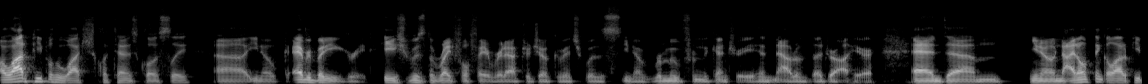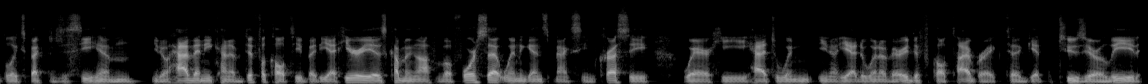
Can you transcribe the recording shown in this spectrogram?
a lot of people who watch cl- tennis closely. Uh, you know, everybody agreed he was the rightful favorite after Djokovic was, you know, removed from the country and out of the draw here. And um, you know, I don't think a lot of people expected to see him, you know, have any kind of difficulty, but yet here he is coming off of a four set win against Maxime Cressy, where he had to win, you know, he had to win a very difficult tiebreak to get the 2 0 lead,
